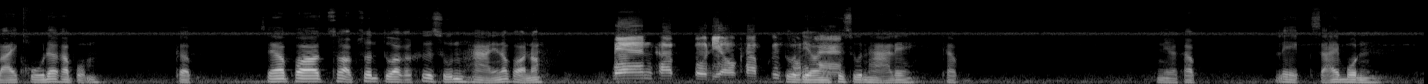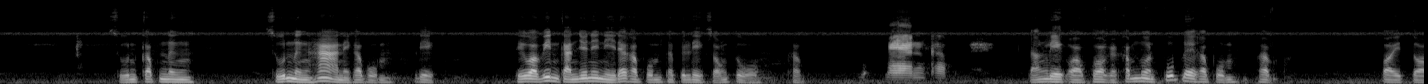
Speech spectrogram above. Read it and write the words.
หลายคูเด้อครับผมครับ แล้วพอสอบส่วนตัวก็คือศูนย์หานี่เนาะพอเนาะแมนครับ ตัวเดียวครับคือตัวเดียวศูนี่นย์คือห้าศูนย์หาเลยครับ เนี่ยครับ เลขสายบนศูนย์กับหนึ่งศูนย์หนึ่งห้านี่ครับผมเลขถือว่าวิ่นกันอยู่ในนี่ได้อครับ ผมถ้าเป็นเลขสองตัวครับ แมนครับหลังเลขออกพอกับคำนวณปุ๊บเลยครับ ผมครับ ปล่อยต่อ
